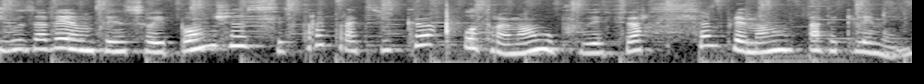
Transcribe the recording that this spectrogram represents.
Si vous avez un pinceau éponge, c'est très pratique. Autrement, vous pouvez faire simplement avec les mains.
